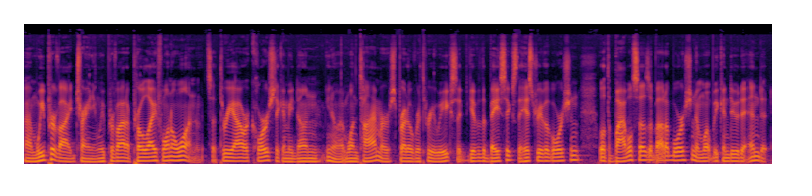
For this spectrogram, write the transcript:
Um, we provide training. We provide a pro life 101. It's a three hour course that can be done, you know, at one time or spread over three weeks that give the basics, the history of abortion, what the Bible says about abortion, and what we can do to end it.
